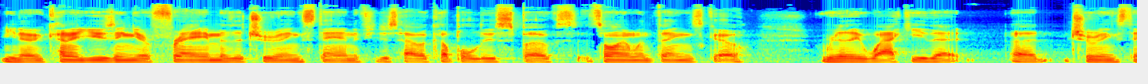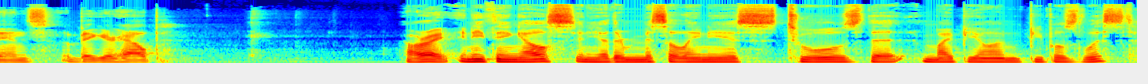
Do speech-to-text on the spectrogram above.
you know kind of using your frame as a truing stand. If you just have a couple loose spokes, it's only when things go really wacky that a truing stand's a bigger help. All right. Anything else? Any other miscellaneous tools that might be on people's list?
